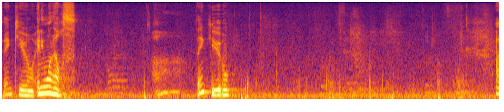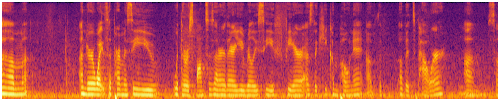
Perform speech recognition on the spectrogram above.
Thank you. Anyone else? Ah, Thank you. Um, under white supremacy, you, with the responses that are there, you really see fear as the key component of the of its power. Um, so,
